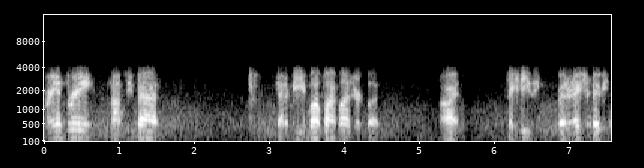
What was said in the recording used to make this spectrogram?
Three and three, not too bad. Got to be above 500, but all right, take it easy, Raider Nation, baby.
